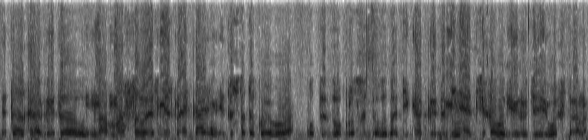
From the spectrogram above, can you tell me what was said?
это как? Это массовая смертная казнь? Это что такое было? Вот этот вопрос хотел задать. И как это меняет психологию людей в их странах?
